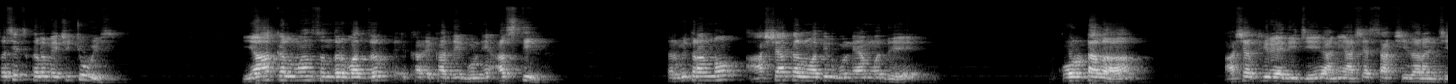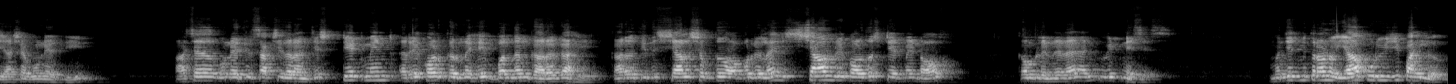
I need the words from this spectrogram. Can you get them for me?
तसेच कलम एकशे चोवीस. या कलमांसंदर्भात जर एखा एखादे गुन्हे असतील तर मित्रांनो अशा कलमातील गुन्ह्यांमध्ये कोर्टाला अशा फिर्यादीचे आणि अशा साक्षीदारांचे अशा गुन्ह्यातील अशा गुन्ह्यातील साक्षीदारांचे स्टेटमेंट रेकॉर्ड करणं हे बंधनकारक आहे. कारण तिथे शाल शब्द वापरलेला आहे. Shall record the statement of complaint and witnesses म्हणजेच मित्रांनो यापूर्वी जी पाहिलं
